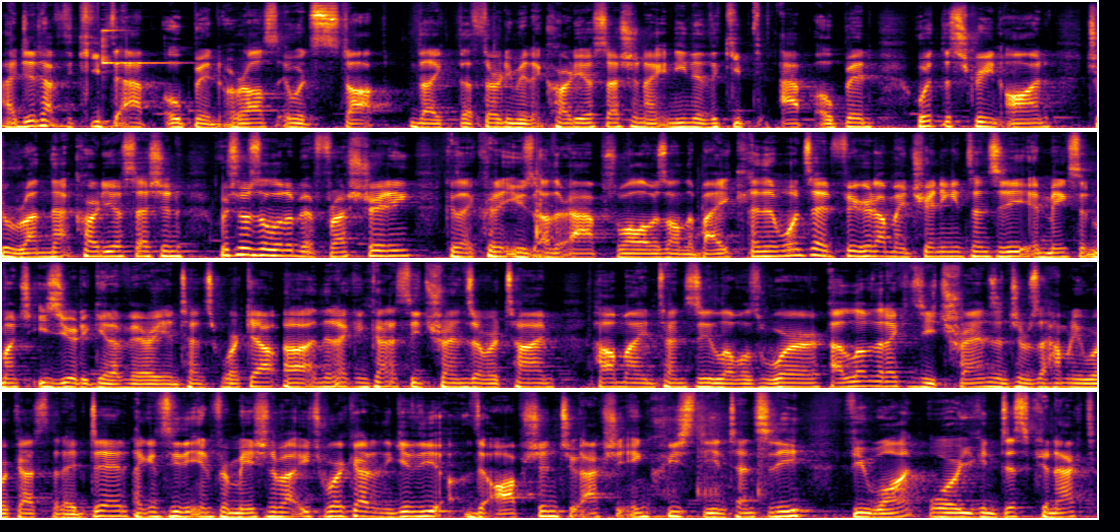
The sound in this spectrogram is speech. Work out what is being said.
I did have to keep the app open or else it would stop like the 30 minute cardio session. I needed to keep the app open with the screen on to run that cardio session, which was a little bit frustrating because I couldn't use other apps while I was on the bike. And then once I had figured out my training intensity, it makes it much easier to get a very intense workout. Uh, and then I can kind of see trends over time, how my intensity levels were. I love that I can see trends in terms of how many workouts that I did. I can see the information about each workout and they give you the option to actually increase the intensity if you want, or you can disconnect.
